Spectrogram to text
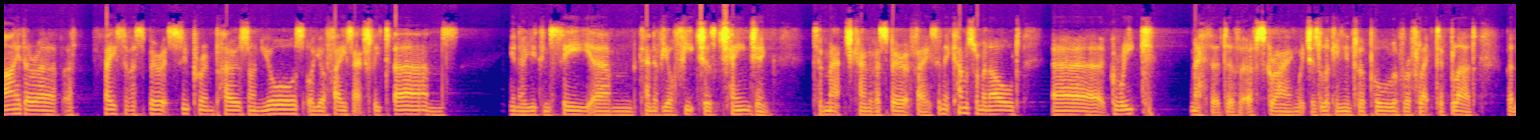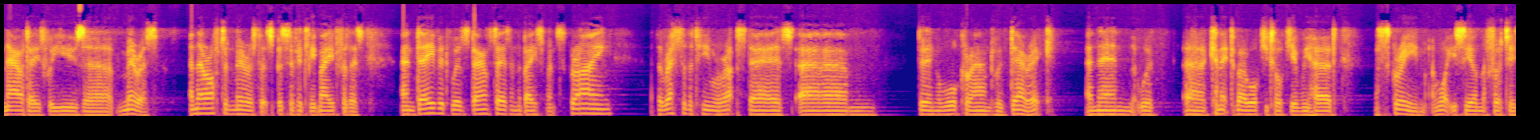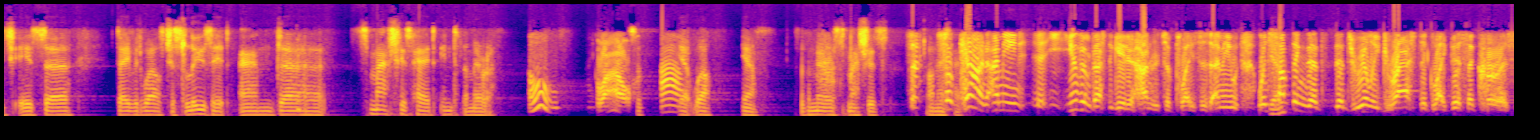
either a, a face of a spirit superimposed on yours or your face actually turns you know, you can see um, kind of your features changing to match kind of a spirit face. And it comes from an old uh, Greek method of, of scrying, which is looking into a pool of reflective blood. But nowadays we use uh, mirrors, and they're often mirrors that are specifically made for this. And David was downstairs in the basement scrying. The rest of the team were upstairs um, doing a walk around with Derek, and then were uh, connected by walkie-talkie, and we heard a scream. And what you see on the footage is uh, David Wells just lose it and uh, smash his head into the mirror. Oh. Wow. So, Wow. Yeah, well, yeah. So the mirror smashes So, on his so head. Ciarán, I mean, uh, you've investigated hundreds of places. I mean, when Yeah. something that's that's really drastic like this occurs,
